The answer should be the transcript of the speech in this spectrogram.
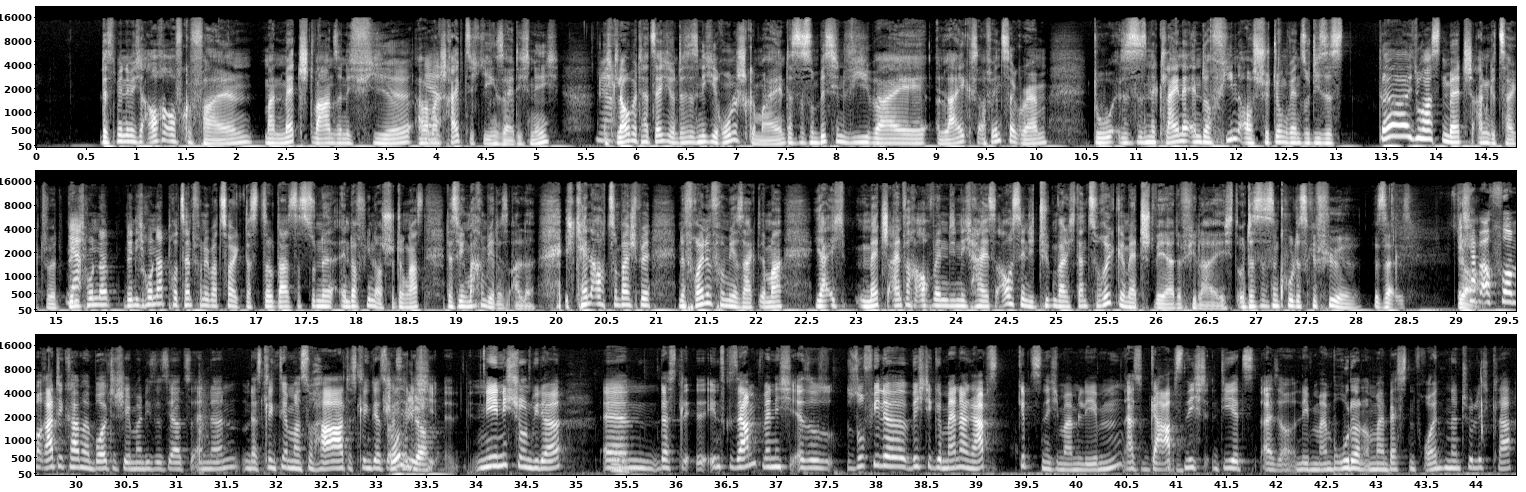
Das ist mir nämlich auch aufgefallen, man matcht wahnsinnig viel, aber Ja. man schreibt sich gegenseitig nicht. Ja. Ich glaube tatsächlich, und das ist nicht ironisch gemeint, das ist so ein bisschen wie bei Likes auf Instagram. Du, es ist eine kleine Endorphinausschüttung, wenn so dieses da, du hast ein Match angezeigt wird. Bin Ja. ich 100, bin ich 100% von überzeugt, dass du, dass, dass du eine Endorphinausschüttung hast. Deswegen machen wir das alle. Ich kenne auch zum Beispiel, eine Freundin von mir sagt immer, ja, ich match einfach auch, wenn die nicht heiß aussehen, die Typen, weil ich dann zurückgematcht werde vielleicht. Und das ist ein cooles Gefühl. Das heißt, Ich ja. habe auch vor, radikal mein Beuteschema dieses Jahr zu ändern. Und das klingt ja immer so hart. Das klingt ja so, Schon wieder? ich. Nee, nicht schon wieder. Ähm, das, insgesamt, wenn ich, also so viele wichtige Männer gab's, gibt's nicht in meinem Leben. Also gab's nicht, die jetzt, also neben meinen Brudern und meinen besten Freunden natürlich, klar.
